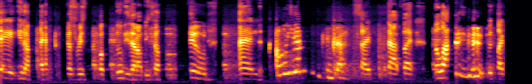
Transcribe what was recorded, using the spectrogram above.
say, you know, I just recently a movie that I'll be filming soon, and Oh yeah, congrats. for that. But the last was like,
